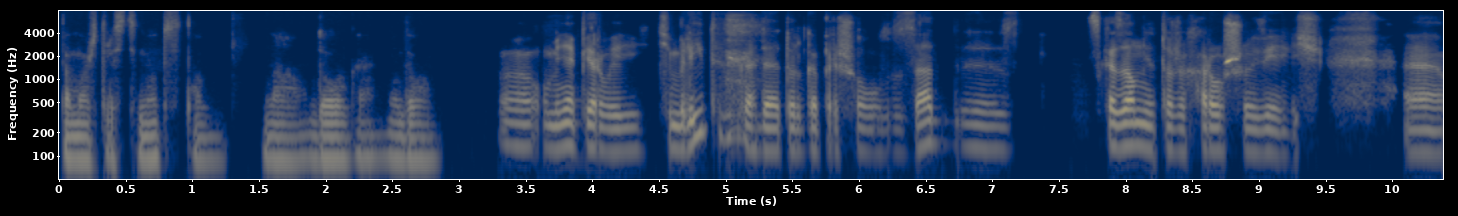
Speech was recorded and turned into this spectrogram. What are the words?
это может растянуться там на долго, надолго. Э, У меня первый тимлид, когда я только пришел, зад... э, сказал мне тоже хорошую вещь. Э,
